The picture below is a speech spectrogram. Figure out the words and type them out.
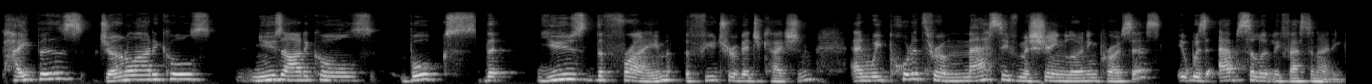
papers, journal articles, news articles, books that used the frame, the future of education, and we put it through a massive machine learning process. It was absolutely fascinating.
